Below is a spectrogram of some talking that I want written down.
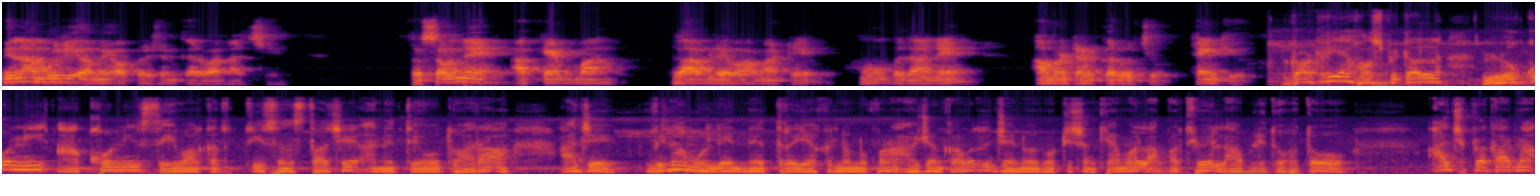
વિના મૂલ્યે અમે ઓપરેશન કરવાના છીએ. તો સૌને આ કેમ્પમાં લાભ લેવા માટે હું બધાને આમંત્રણ કરું છું. થેન્ક યુ રોટરી હોસ્પિટલ લોકોની આંખોની સેવા કરતી સંસ્થા છે અને તેઓ દ્વારા આજે વિનામૂલ્યે નેત્ર યજ્ઞનું પણ આયોજન કરવામાં હતું, જેનો મોટી સંખ્યામાં લાભાર્થીઓએ લાભ લીધો હતો. આ જ પ્રકારના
